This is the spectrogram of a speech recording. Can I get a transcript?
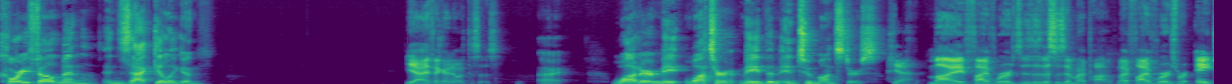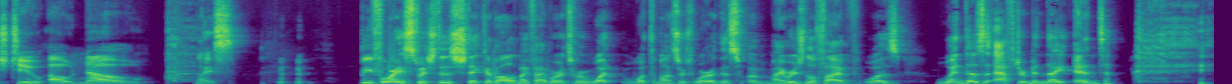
Corey Feldman and Zach Galligan. yeah, I think I know what this is. All right. Water made water made them into monsters. Yeah, my five words. This is, this is in my palm. My five words were H two. Oh no. Nice. Before I switched to the shtick of all of my five words were what what the monsters were. This uh, my original five was when does after midnight end?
